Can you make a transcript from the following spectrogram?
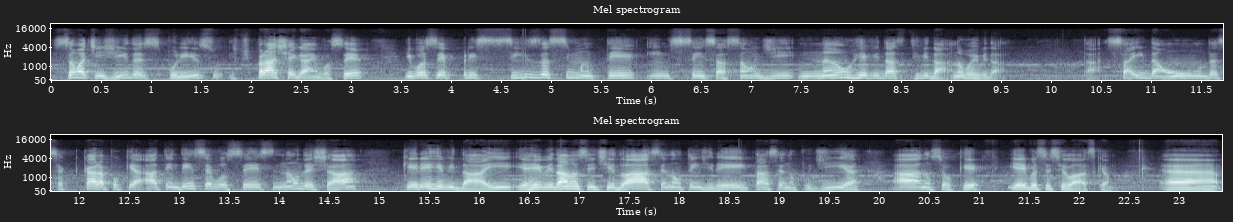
são atingidas por isso, para chegar em você, e você precisa se manter em sensação de não revidar. revidar não vou revidar Tá? Sair da onda, cara, porque a tendência é você, se não deixar, querer revidar. E, e revidar no sentido, ah, você não tem direito, ah, você não podia, ah, não sei o quê. E aí você se lasca. É...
